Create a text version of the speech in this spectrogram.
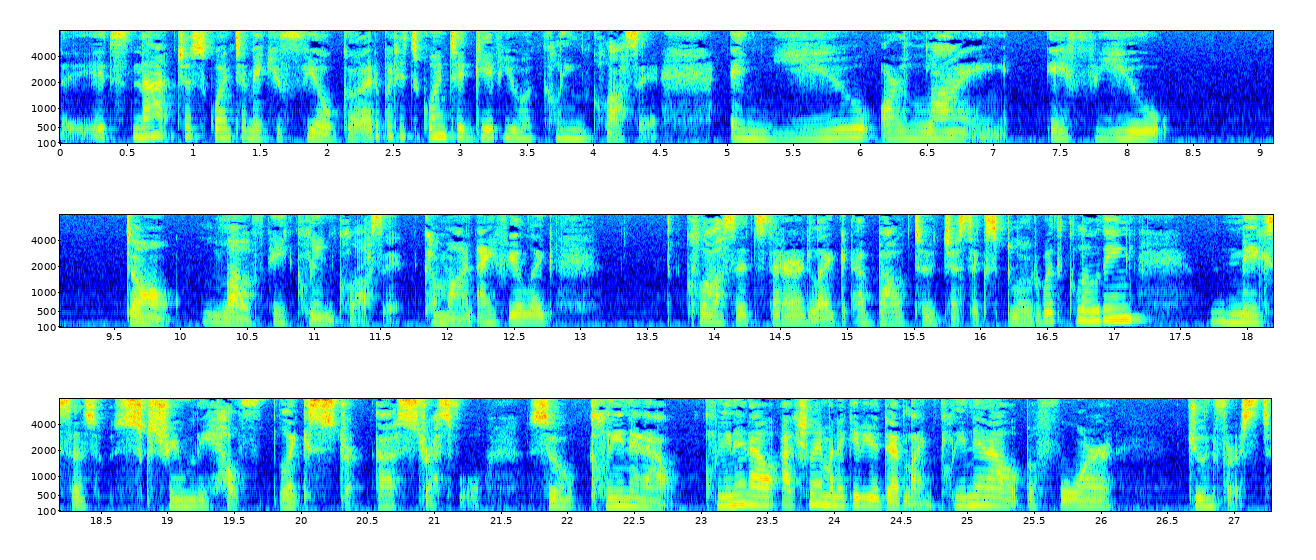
it's not just going to make you feel good, but it's going to give you a clean closet. And you are lying if you don't love a clean closet. Come on, I feel like closets that are like about to just explode with clothing makes us extremely health like uh, stressful. So clean it out. Clean it out. Actually, I'm going to give you a deadline. Clean it out before June 1st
